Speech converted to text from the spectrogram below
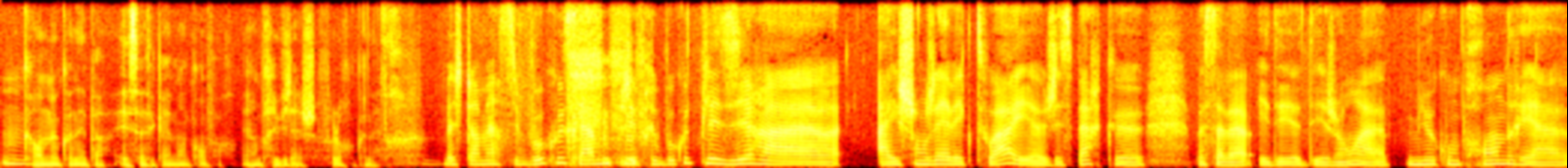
Mm. quand on me connaît pas. Et ça, c'est quand même un confort et un privilège, faut le reconnaître. Bah, je te remercie beaucoup, Sam. J'ai pris beaucoup de plaisir à, à échanger avec toi et euh, j'espère que bah, ça va aider des gens à mieux comprendre et à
